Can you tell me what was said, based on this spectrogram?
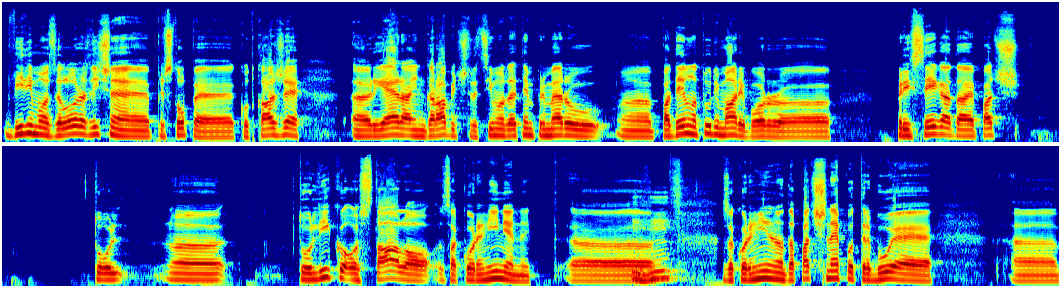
vidimo zelo različne pristope, kot kaže. Uh, Riera in Grabič, recimo, da je v tem primeru, uh, pa delno tudi Maribor, uh, prisega, da je pač to, uh, toliko ostalo zakorenjeno, uh, uh -huh. zakorenjeno, da pač ne potrebuje uh,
